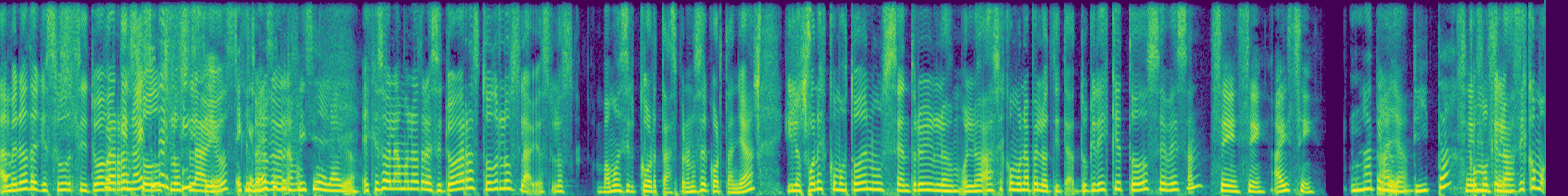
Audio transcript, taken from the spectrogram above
A menos de que su- si tú agarras no todos los labios. Es que eso no hay hablamos- superficie de labio. Es que eso hablamos la otra vez. Si tú agarras todos los labios, los, vamos a decir cortas, pero no se cortan ya, y los pones como todo en un centro y los, los haces como una pelotita. ¿Tú crees que todos se besan? Sí, sí, ahí sí. ¿Una Ah, pelotita? Sí, como sí, que sí. lo haces como,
